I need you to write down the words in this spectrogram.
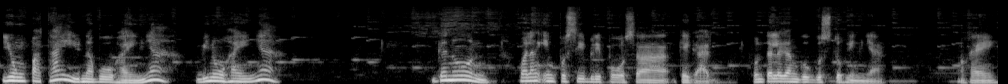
yung patay, nabuhay niya. Binuhay niya. Ganun. Walang imposible po sa kay God kung talagang gugustuhin niya. Okay?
